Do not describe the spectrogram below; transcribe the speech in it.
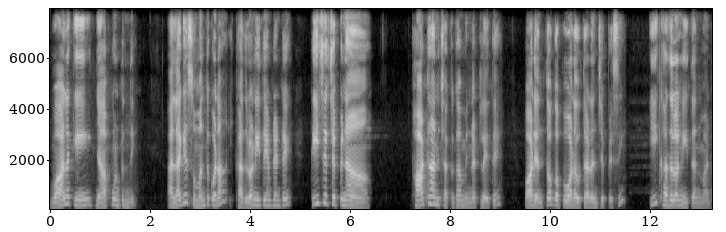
వాళ్ళకి జ్ఞాపకం ఉంటుంది. అలాగే సుమంత్ కూడా ఈ కథలో నీతి ఏమిటంటే టీచర్ చెప్పిన పాఠాన్ని చక్కగా విన్నట్లయితే వాడు ఎంతో గొప్పవాడు అవుతాడని చెప్పేసి ఈ కథలో నీతి అన్నమాట.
